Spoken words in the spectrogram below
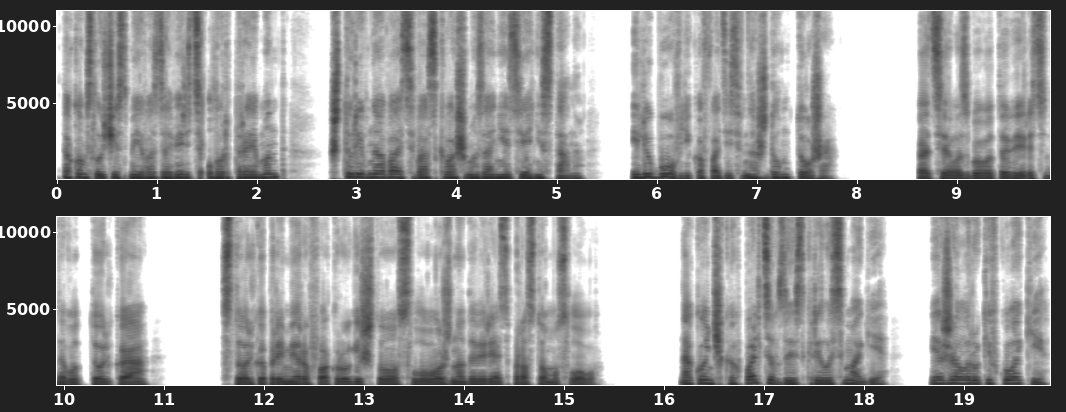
В таком случае смею вас заверить, лорд Реймонд, что ревновать вас к вашему занятию я не стану. И любовников водить в наш дом тоже. Хотелось бы в это верить, да вот только... Столько примеров в округе, что сложно доверять простому слову. На кончиках пальцев заискрилась магия. Я сжала руки в кулаки.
